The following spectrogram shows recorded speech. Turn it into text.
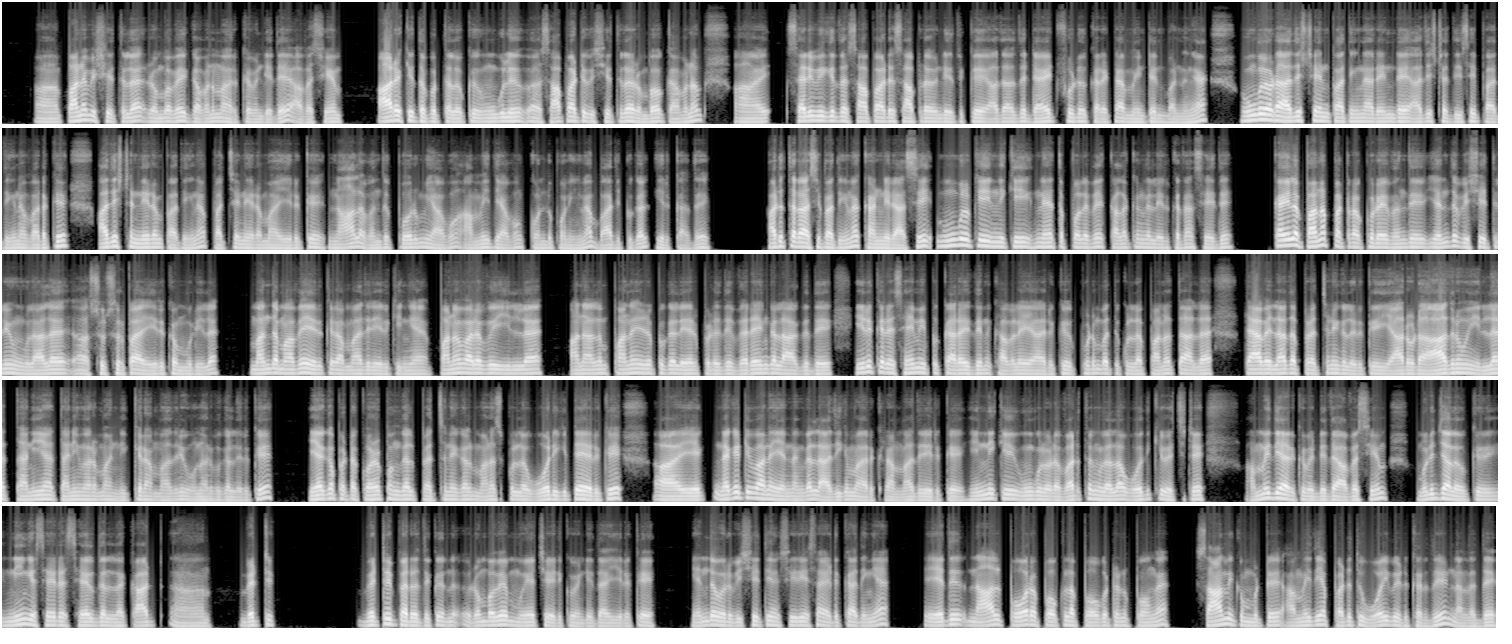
பண விஷயத்தில் ரொம்பவே கவனமாக இருக்க வேண்டியது அவசியம். ஆரோக்கியத்தை பொறுத்தளவுக்கு உங்களுக்கு சாப்பாட்டு விஷயத்தில் ரொம்ப கவனம். சரிவிகித சாப்பாடு சாப்பிட வேண்டியதுக்கு அதாவது டயட் ஃபுட்டு கரெக்டாக மெயின்டைன் பண்ணுங்க. உங்களோட அதிர்ஷ்டம் பார்த்தீங்கன்னா ரெண்டு அதிர்ஷ்ட திசை பார்த்தீங்கன்னா வடக்கு. அதிர்ஷ்ட நிறம் பார்த்தீங்கன்னா பச்சை நிறமாக இருக்குது நாளை வந்து பொறுமையாகவும் அமைதியாகவும் கொண்டு போனீங்கன்னா பாதிப்புகள் இருக்காது. அடுத்த ராசி பார்த்தீங்கன்னா கன்னி ராசி. உங்களுக்கு இன்னைக்கு நேற்றை போலவே கலக்கங்கள் இருக்க தான் செய்யுது. கையில் பணப்பற்றாக்குறை வந்து எந்த விஷயத்துலையும் உங்களால் சுறுசுறுப்பாக இருக்க முடியல. மந்தமாகவே இருக்கிற மாதிரி இருக்கீங்க. பண வரவு இல்லை ஆனாலும் பண இழப்புகள் ஏற்படுது. விரயங்கள் ஆகுது. இருக்கிற சேமிப்பு கரையுதுன்னு கவலையாக இருக்குது குடும்பத்துக்குள்ள பணத்தால் தேவையில்லாத பிரச்சனைகள் இருக்குது யாரோட ஆதரவும் இல்லை தனியாக தனிமரமாக நிற்கிற மாதிரி உணர்வுகள் இருக்குது ஏகப்பட்ட குழப்பங்கள், பிரச்சனைகள் மனசுக்குள்ளே ஓடிக்கிட்டே இருக்குது எக் நெகட்டிவான எண்ணங்கள் அதிகமாக இருக்கிற மாதிரி இருக்குது இன்றைக்கி உங்களோட வருத்தங்களெல்லாம் ஒதுக்கி வச்சுட்டு, அமைதியாக இருக்க வேண்டியது அவசியம். முடிஞ்ச அளவுக்கு நீங்கள் செய்கிற செயல்களில் காட் வெற்றி வெற்றி பெறதுக்கு ரொம்பவே முயற்சி எடுக்க வேண்டியதா இருக்கு. எந்த ஒரு விஷயத்தையும் சீரியஸா எடுக்காதீங்க. எது நாள் போற போக்குல போகட்டும்னு போங்க. சாமி கும்பிட்டு அமைதியா படுத்து ஓய்வு எடுக்கிறது நல்லது.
